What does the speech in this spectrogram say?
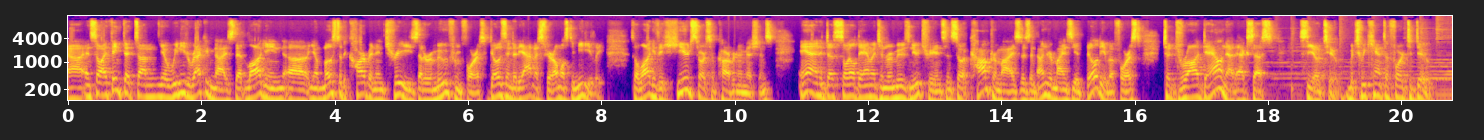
Uh, and so I think that um, you know we need to recognize that logging, uh, you know, most of the carbon in trees that are removed from forests goes into the atmosphere almost immediately. So logging is a huge source of carbon emissions and it does soil damage and removes nutrients. And so it compromises and undermines the ability of a forest to draw down that excess CO2, which we can't afford to do.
